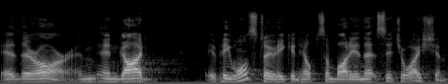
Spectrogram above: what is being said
Eh, there are. And, and God, if He wants to, He can help somebody in that situation.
